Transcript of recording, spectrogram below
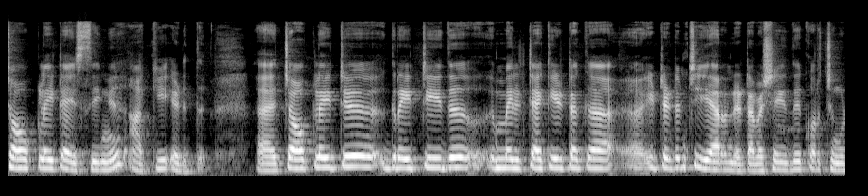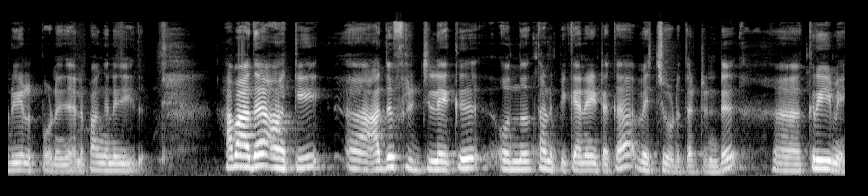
ചോക്ലേറ്റ് ഐസിങ് ആക്കി എടുത്ത്. ചോക്ലേറ്റ് ഗ്രേറ്റ് ചെയ്ത് മെൽറ്റാക്കിയിട്ടൊക്കെ ഇട്ടിട്ടും ചെയ്യാറുണ്ട് കേട്ടോ. പക്ഷേ ഇത് കുറച്ചും കൂടി എളുപ്പമാണ് ഞാനപ്പോൾ അങ്ങനെ ചെയ്ത്. അപ്പോൾ അത് ആക്കി അത് ഫ്രിഡ്ജിലേക്ക് ഒന്ന് തണുപ്പിക്കാനായിട്ടൊക്കെ വെച്ച് കൊടുത്തിട്ടുണ്ട് ക്രീമേ.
